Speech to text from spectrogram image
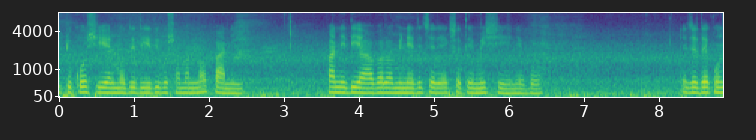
একটু কষিয়ে এর মধ্যে দিয়ে দিব সামান্য পানি। পানি দিয়ে আবারও আমি নেড়ে চেড়ে একসাথে মিশিয়ে নেব। এই যে দেখুন,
